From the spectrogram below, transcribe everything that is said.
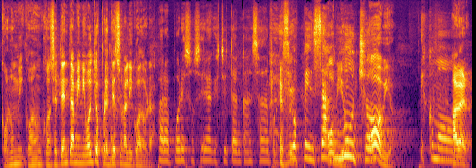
Con, un, con, con 70 minivoltios prendes una licuadora. Para por eso será que estoy tan cansada, porque si vos pensás Obvio, mucho, obvio. es como... A ver,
